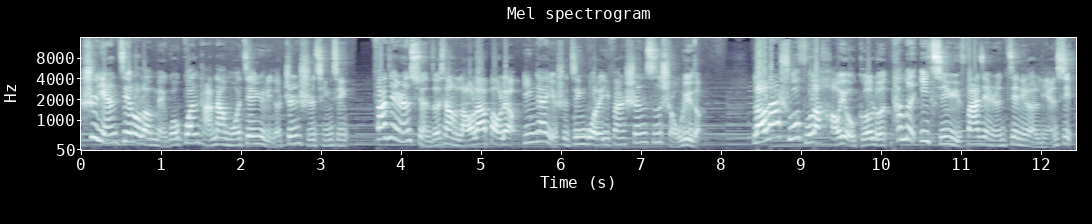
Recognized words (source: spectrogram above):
《誓言》揭露了美国关塔那摩监狱里的真实情形。发件人选择向劳拉爆料，应该也是经过了一番深思熟虑的。劳拉说服了好友格伦，他们一起与发件人建立了联系，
